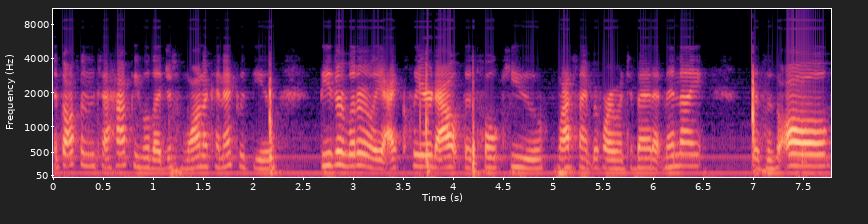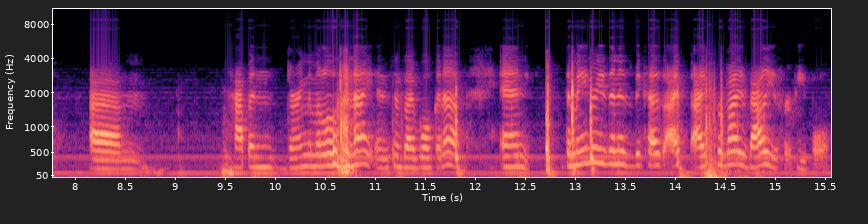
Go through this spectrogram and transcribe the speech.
It's awesome to have people that just want to connect with you. These are literally, I cleared out this whole queue last night before I went to bed at midnight. This is all um, happened during the middle of the night and since I've woken up. And the main reason is because I, I provide value for people.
